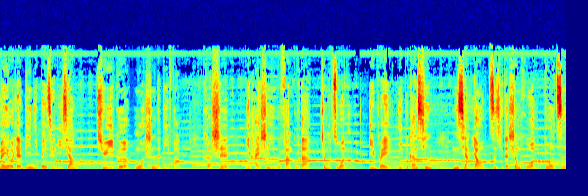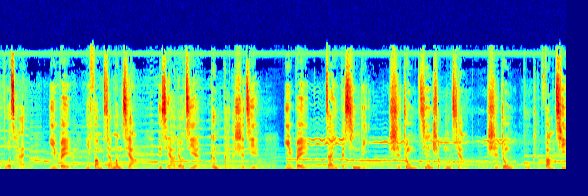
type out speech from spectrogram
没有人逼你背井离乡去一个陌生的地方。可是你还是义无反顾地这么做了，因为你不甘心，你想要自己的生活多姿多彩，因为你放不下梦想，你想要了解更大的世界，因为在你的心里始终坚守梦想，始终不肯放弃。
